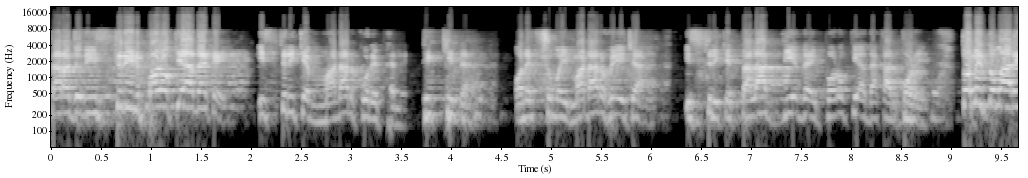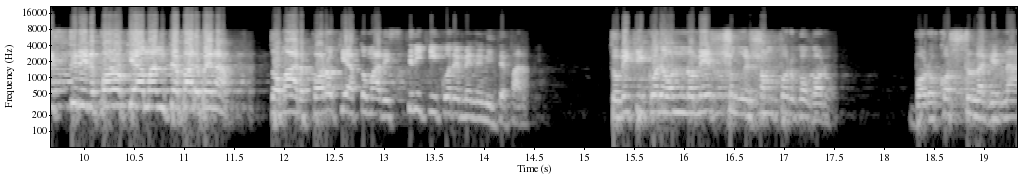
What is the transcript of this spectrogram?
তারা যদি স্ত্রীর পরকেয়া দেখে স্ত্রীকে মার্ডার করে ফেলে ঠিক কি না অনেক সময় মার্ডার হয়ে যায় স্ত্রীকে তালাক দিয়ে দেয় পরকিয়া দেখার পরে তুমি তোমার স্ত্রীর পরকিয়া মানতে পারবে না তোমার পরকিয়া তোমার স্ত্রী কি করে মেনে নিতে পারবে তুমি কি করে অন্য মেয়ের সঙ্গে সম্পর্ক করো বড় কষ্ট লাগে না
